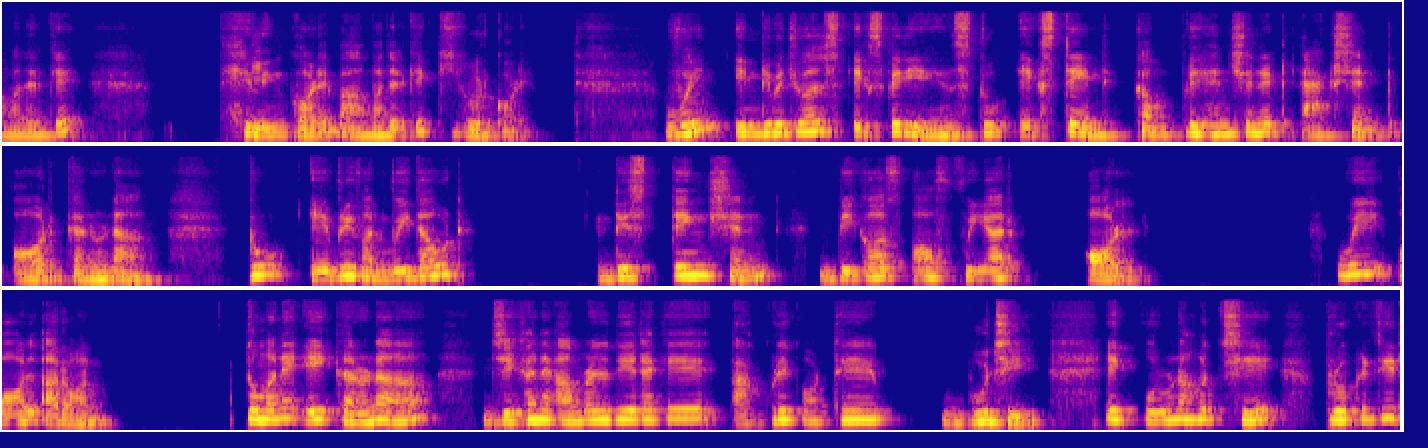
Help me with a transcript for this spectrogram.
আমাদেরকে হিলিং করে বা আমাদেরকে কিওর করে। When individuals experience to extend comprehensionate action or karuna to everyone without distinction because of we are all we all are on তো মানে এই করোনা যেখানে আমরা যদি এটাকে আক্ষরিক অর্থে বুঝি, এই করোনা হচ্ছে প্রকৃতির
